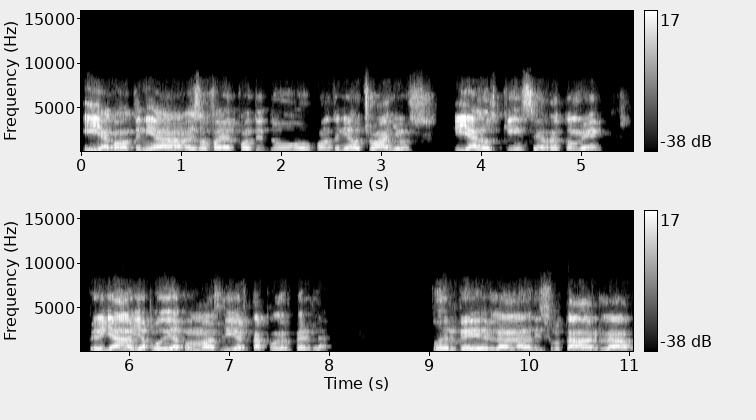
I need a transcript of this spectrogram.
Y ya cuando tenía, eso fue, cuando tenía 8 años. Y ya a los 15 retomé, pero ya, ya podía con más libertad poder verla. Poder verla, disfrutarla,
